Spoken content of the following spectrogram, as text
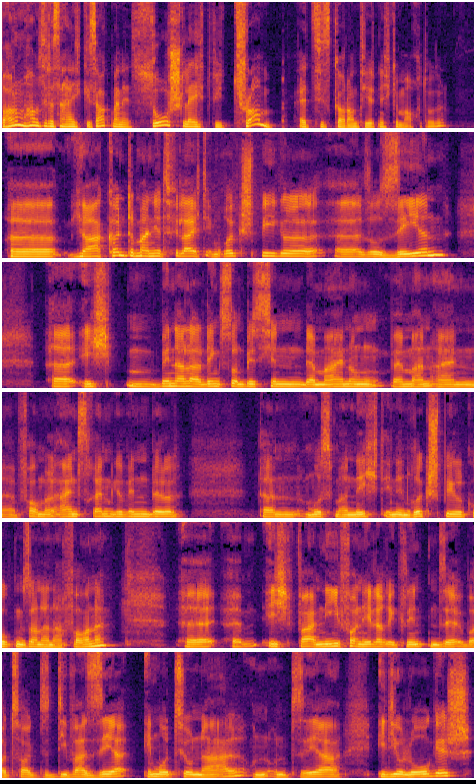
Warum haben Sie das eigentlich gesagt? Ich meine, so schlecht wie Trump hätte sie es garantiert nicht gemacht, oder? Äh, ja, könnte man jetzt vielleicht im Rückspiegel äh, so sehen. Äh, ich bin allerdings so ein bisschen der Meinung, wenn man ein äh, Formel-1-Rennen gewinnen will, dann muss man nicht in den Rückspiegel gucken, sondern nach vorne. Äh, ähm, ich war nie von Hillary Clinton sehr überzeugt. Die war sehr emotional und, und sehr ideologisch.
